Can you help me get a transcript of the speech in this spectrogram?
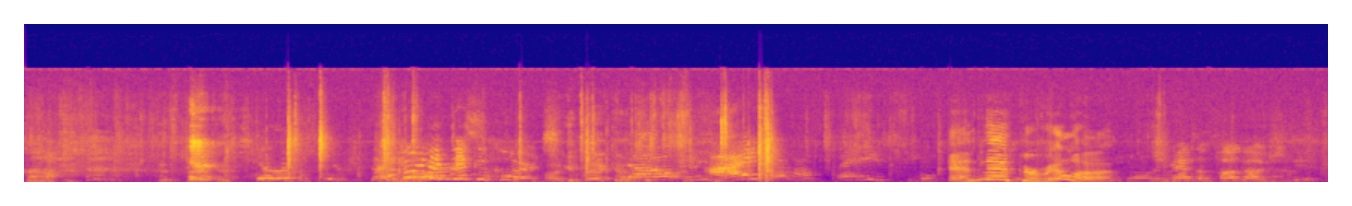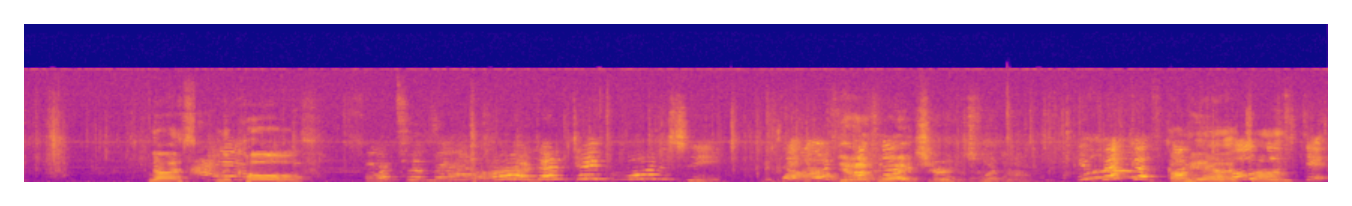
It's Becca. I'm gonna take a card. Hug it, Becca. And the gorilla. She has a pogo stick. No, that's Nicole's. What's oh, the matter? Oh, I got tape of honesty. Is that Do you have enough light, Sharon? It's flickering. yours? Rebecca's got Oh, yeah, the it's pogo on. stick.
